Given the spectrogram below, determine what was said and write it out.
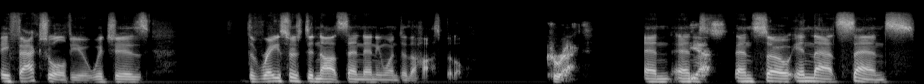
a factual view, which is the racers did not send anyone to the hospital. Correct. And and yes. and so in that sense,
